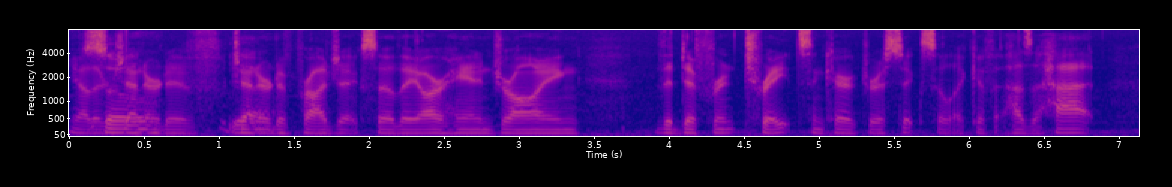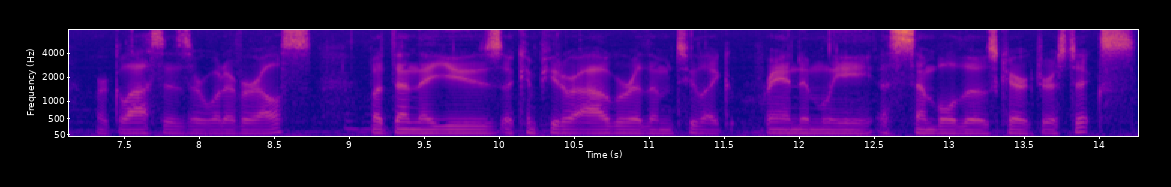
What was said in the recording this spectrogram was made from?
Yeah, they're So, generative yeah. generative projects. So they are hand drawing the different traits and characteristics. So like if it has a hat or glasses or whatever else, but then they use a computer algorithm to like randomly assemble those characteristics,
